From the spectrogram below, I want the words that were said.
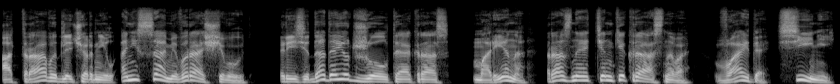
А травы для чернил они сами выращивают. Резида дает желтый окрас, марена — разные оттенки красного, вайда — синий,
